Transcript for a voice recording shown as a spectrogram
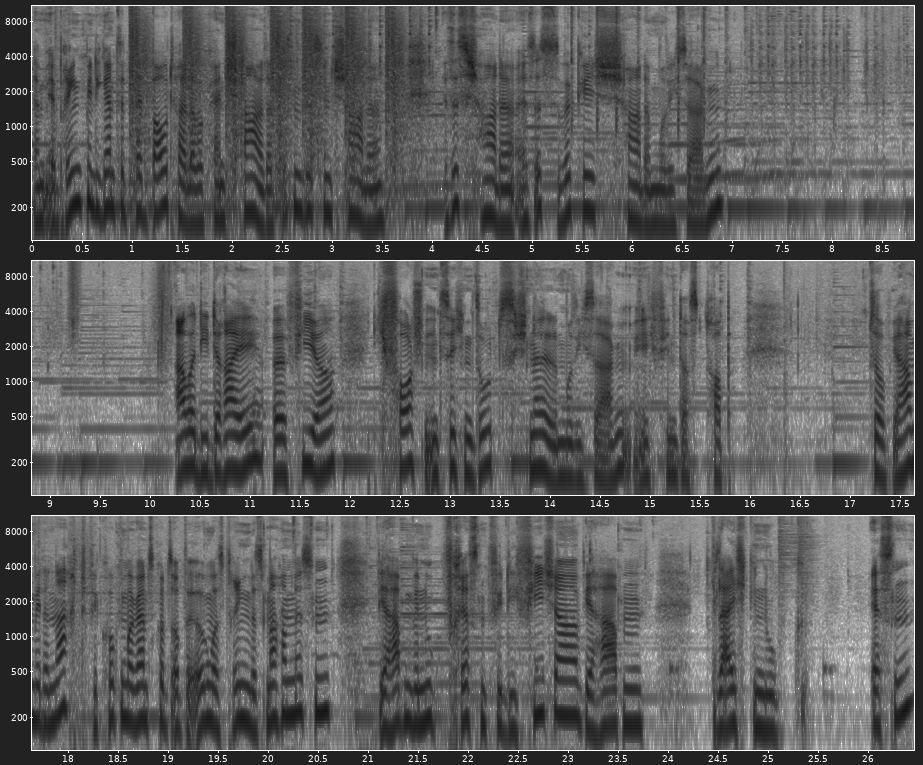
Ähm, er bringt mir die ganze Zeit Bauteile, aber kein Stahl. Das ist ein bisschen schade. Es ist schade. Es ist wirklich schade, muss ich sagen. Aber die drei, äh, vier, die forschen inzwischen so schnell, muss ich sagen. Ich finde das top. So, wir haben wieder Nacht. Wir gucken mal ganz kurz, ob wir irgendwas Dringendes machen müssen. Wir haben genug Fressen für die Viecher. Wir haben gleich genug Essen.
